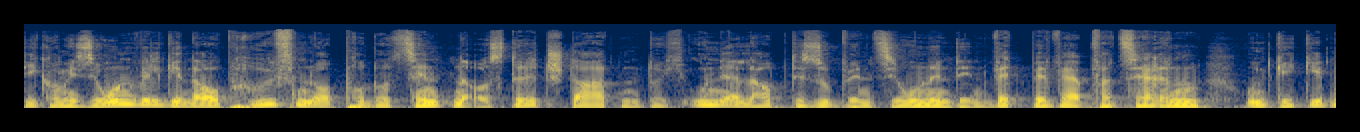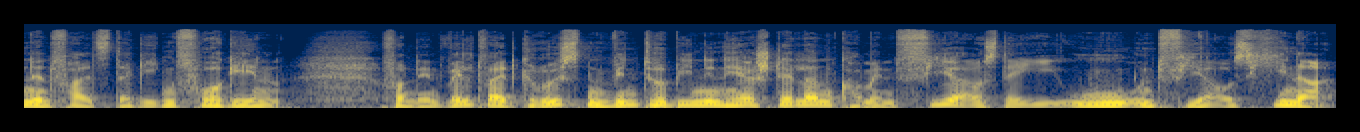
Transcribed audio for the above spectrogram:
Die Kommission will genau prüfen, ob Produzenten aus Drittstaaten durch durch unerlaubte Subventionen den Wettbewerb verzerren und gegebenenfalls dagegen vorgehen. Von den weltweit größten Windturbinenherstellern kommen vier aus der EU und vier aus China.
